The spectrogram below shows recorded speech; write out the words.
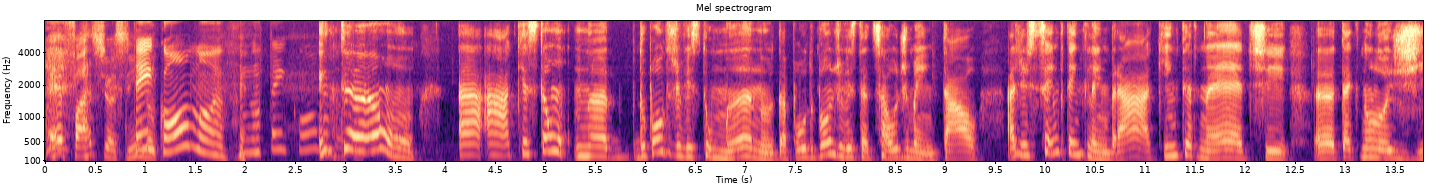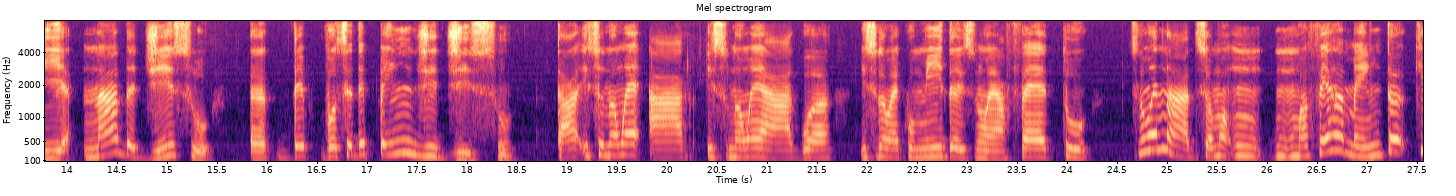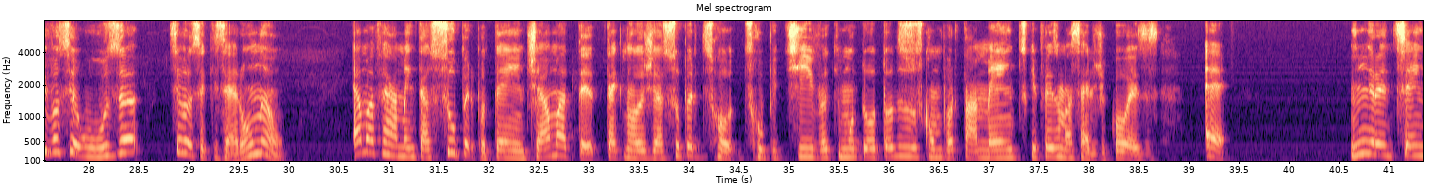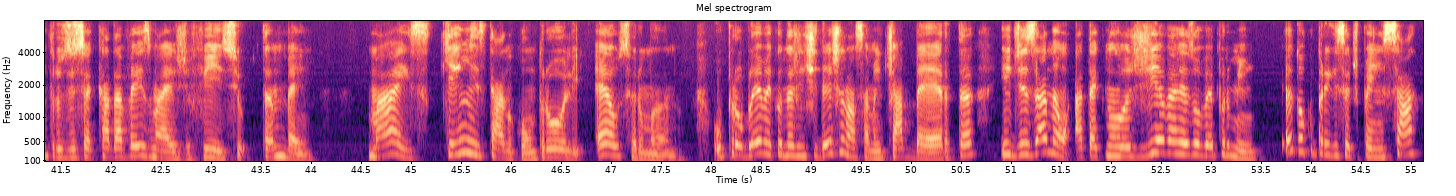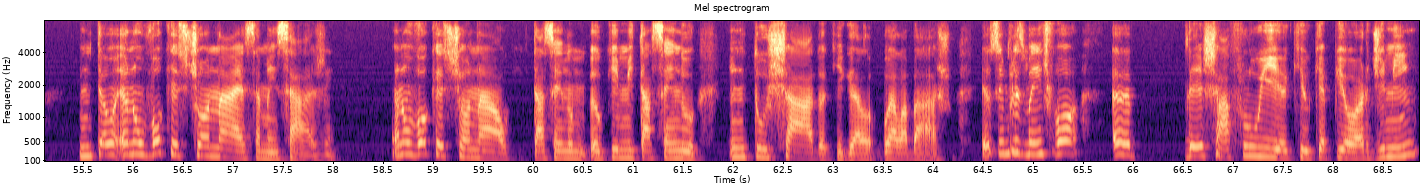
é, é, fácil assim? Tem do... como? Não tem como. Então, a, a questão na, do ponto de vista humano, da, do ponto de vista de saúde mental, a gente sempre tem que lembrar que internet, uh, tecnologia, nada disso é, de, você depende disso, tá? Isso não é ar, isso não é água, isso não é comida, isso não é afeto, isso não é nada. Isso é uma, um, uma ferramenta que você usa se você quiser ou não. É uma ferramenta super potente, é uma te tecnologia super disruptiva que mudou todos os comportamentos, que fez uma série de coisas. É. Em grandes centros isso é cada vez mais difícil também. Mas quem está no controle é o ser humano. O problema é quando a gente deixa a nossa mente aberta e diz: ah, não, a tecnologia vai resolver por mim. Eu tô com preguiça de pensar, então eu não vou questionar essa mensagem. Eu não vou questionar o que, tá sendo, o que me está sendo entuchado aqui goela abaixo. Eu simplesmente vou uh, deixar fluir aqui o que é pior de mim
